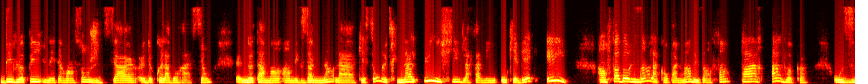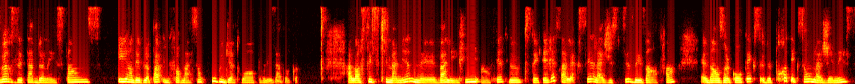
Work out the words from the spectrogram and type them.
développer une intervention judiciaire de collaboration, notamment en examinant la question d'un tribunal unifié de la famille au Québec et en favorisant l'accompagnement des enfants par avocat aux diverses étapes de l'instance et en développant une formation obligatoire pour les avocats. Alors, c'est ce qui m'amène, euh, Valérie, en fait, tu t'intéresses à l'accès à la justice des enfants euh, dans un contexte de protection de la jeunesse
